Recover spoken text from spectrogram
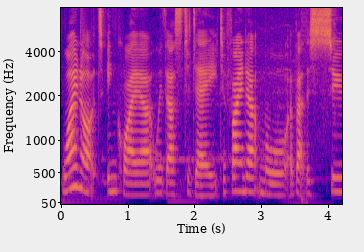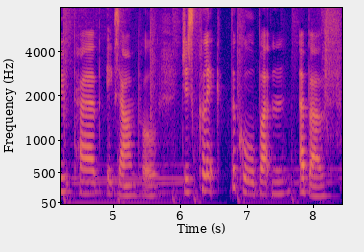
Why not inquire with us today to find out more about this superb example? Just click the call button above.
